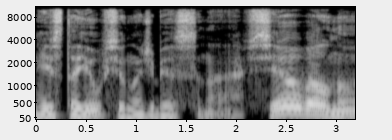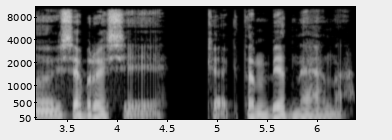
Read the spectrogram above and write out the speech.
и стою всю ночь без сна. Все волнуюсь об России. Как там бедная она?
